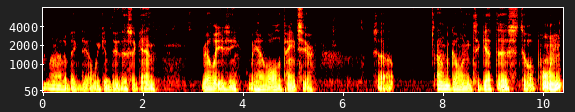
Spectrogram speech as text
Not a big deal. We can do this again real easy. We have all the paints here. So I'm going to get this to a point,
